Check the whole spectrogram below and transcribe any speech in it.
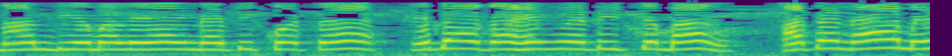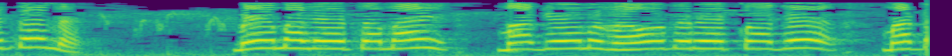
නන්දිය මලයයි නැතිකොට එදා ගහෙන් වැටිච්ච මං අද නෑ මෙතන. මේ මලය තමයි මගේම සහෝදරයෙක් වගේ මට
